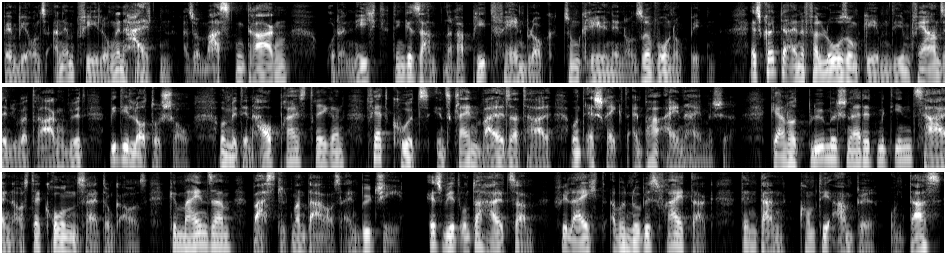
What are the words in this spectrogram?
wenn wir uns an Empfehlungen halten, also Masken tragen oder nicht den gesamten Rapid-Fanblock zum Grillen in unsere Wohnung bitten. Es könnte eine Verlosung geben, die im Fernsehen übertragen wird, wie die Lotto-Show. Und mit den Hauptpreisträgern fährt Kurz ins Kleinwalsertal und erschreckt ein paar Einheimische. Gernot Blümel schneidet mit ihnen Zahlen aus der Kronenzeitung aus. Gemeinsam bastelt man daraus ein Budget. Es wird unterhaltsam, vielleicht aber nur bis Freitag, denn dann kommt die Ampel und das,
